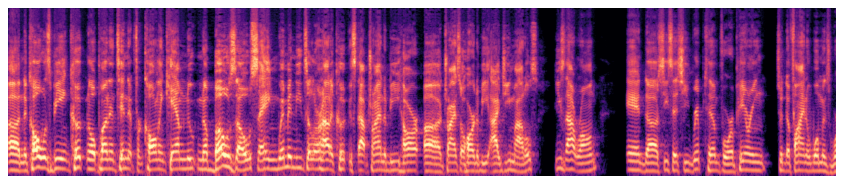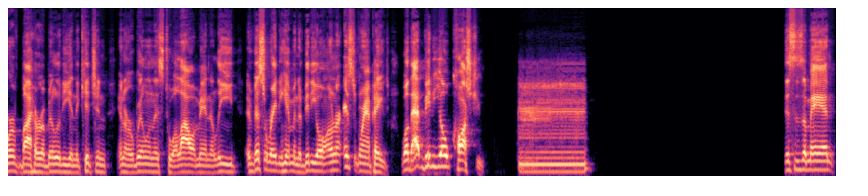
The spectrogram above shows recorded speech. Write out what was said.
Uh, Nicole was being cooked, no pun intended, for calling Cam Newton a bozo, saying women need to learn how to cook and stop trying to be hard, uh, trying so hard to be IG models. He's not wrong. And uh, she said she ripped him for appearing to define a woman's worth by her ability in the kitchen and her willingness to allow a man to lead, eviscerating him in a video on her Instagram page. Well, that video cost you. This is a man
